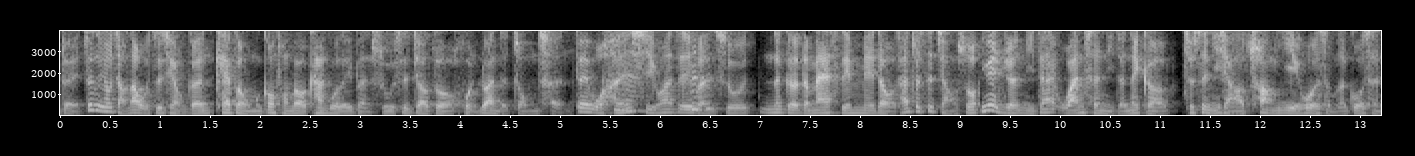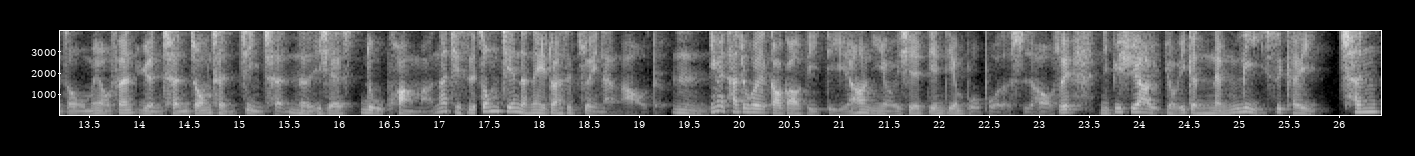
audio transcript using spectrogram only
对，这个又讲到我之前我跟 Kevin 我们共同都有看过的一本书，是叫做《混乱的忠诚》。对，我很喜欢这一本书，那个 The Mess in Middle，它就是讲说，因为人你在完成你的那个。就是你想要创业或者什么的过程中，我们有分远程、中程、近程的一些路况嘛？嗯、那其实中间的那一段是最难熬的，嗯，因为它就会高高低低，然后你有一些颠颠簸簸的时候，所以你必须要有一个能力是可以撑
